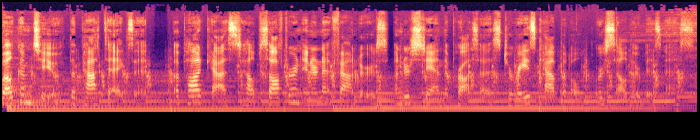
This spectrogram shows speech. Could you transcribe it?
Welcome to The Path to Exit, a podcast to help software and internet founders understand the process to raise capital or sell their business.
